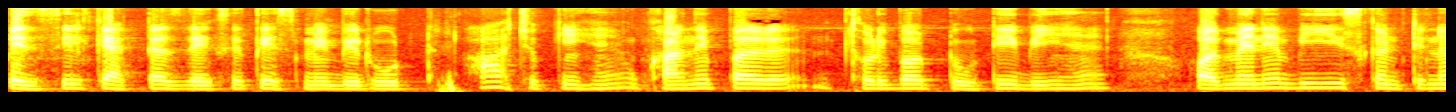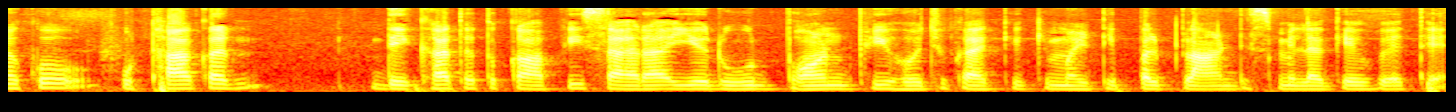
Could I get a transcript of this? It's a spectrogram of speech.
पेंसिल कैक्टस देख सकते हैं, इसमें भी रूट आ चुकी हैं। उखाड़ने पर थोड़ी बहुत टूटी भी हैं। और मैंने अभी इस कंटेनर को उठाकर देखा था तो काफ़ी सारा ये रूट बॉन्ड भी हो चुका है क्योंकि मल्टीपल प्लांट इसमें लगे हुए थे।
